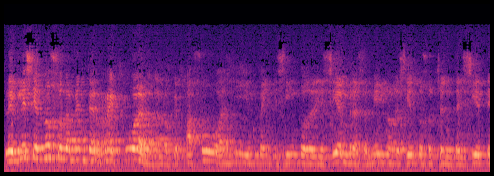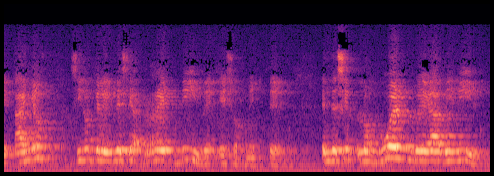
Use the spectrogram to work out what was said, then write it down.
la iglesia no solamente recuerda lo que pasó allí un 25 de diciembre hace 1987 años, sino que la iglesia revive esos misterios. Es decir, los vuelve a vivir.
